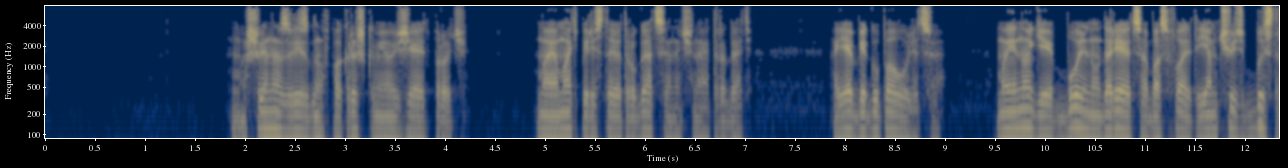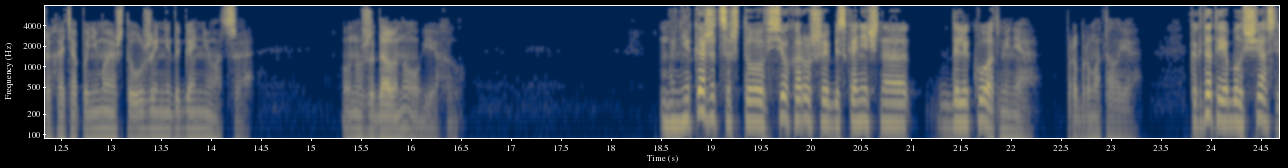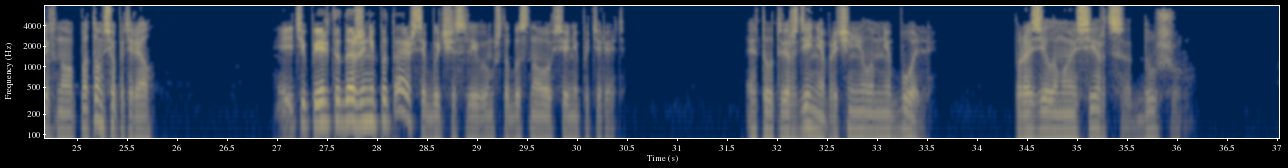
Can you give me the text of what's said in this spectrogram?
Машина, взвизгнув покрышками, уезжает прочь. Моя мать перестает ругаться и начинает рыдать. А я бегу по улице. Мои ноги больно ударяются об асфальт, и я мчусь быстро, хотя понимаю, что уже не догонется. Он уже давно уехал. «Мне кажется, что все хорошее бесконечно далеко от меня», — пробормотал я. «Когда-то я был счастлив, но потом все потерял». «И теперь ты даже не пытаешься быть счастливым, чтобы снова все не потерять?» Это утверждение причинило мне боль, поразило мое сердце, душу,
